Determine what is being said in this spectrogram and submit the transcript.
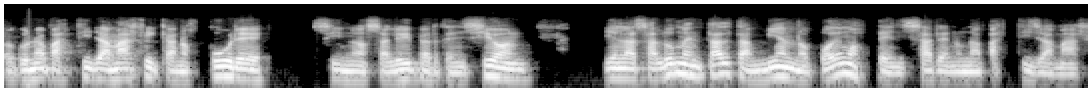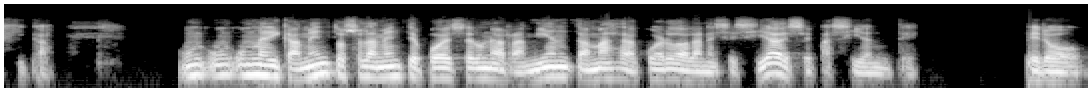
O que una pastilla mágica nos cure si nos salió hipertensión. Y en la salud mental también no podemos pensar en una pastilla mágica. Un, medicamento solamente puede ser una herramienta más de acuerdo a la necesidad de ese paciente, pero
